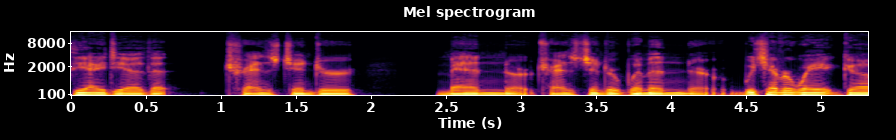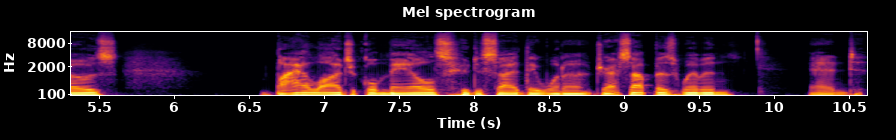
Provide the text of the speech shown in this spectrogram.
the idea that transgender men or transgender women, or whichever way it goes, biological males who decide they want to dress up as women and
